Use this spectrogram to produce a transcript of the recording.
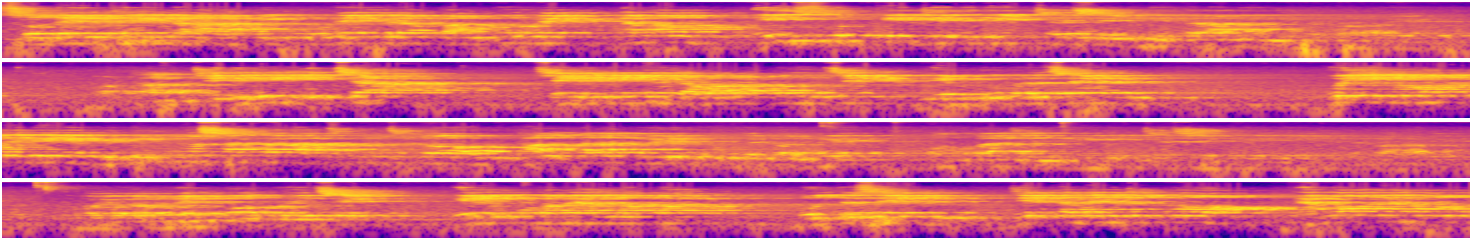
স্রোতের থেকে তারা এরা পান করবে। এবং এই স্রোতকে যেদিকে ইচ্ছা সেদিকে তারা নিয়ে যেতে পারবে অর্থাৎ যেদিকে ইচ্ছা সেদিকে যাওয়ার হচ্ছে কেউ বলেছেন ওই নহর থেকে বিভিন্ন শাখা, ছোট ছোট খাল তারা তৈরি করতে পারবে, অথবা যেদিকে ইচ্ছা সেদিকে যেতে পারবে এরকম ভাবে আল্লাহ বলতেছেন যে তাদের জন্য এমন এমন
